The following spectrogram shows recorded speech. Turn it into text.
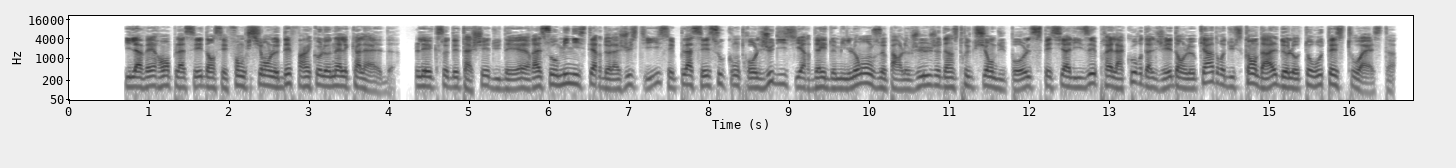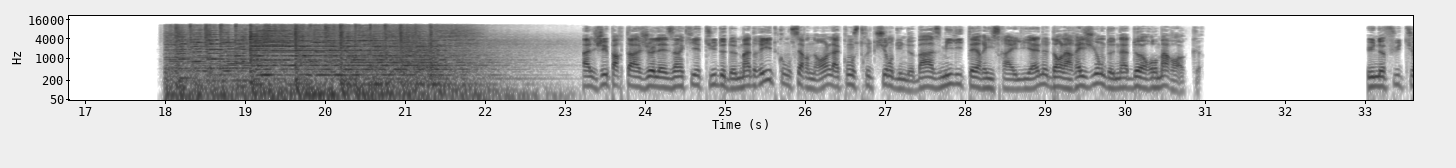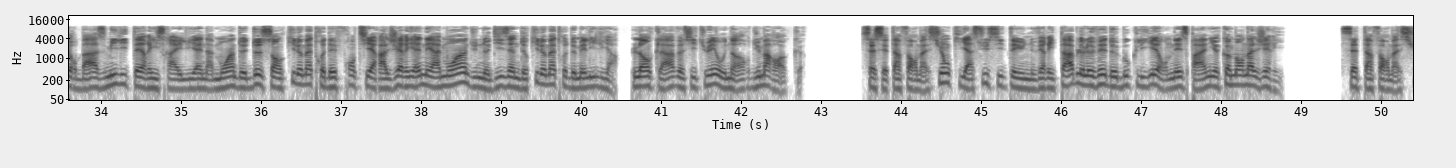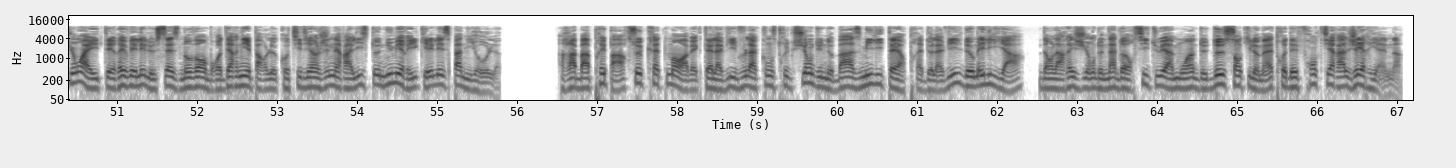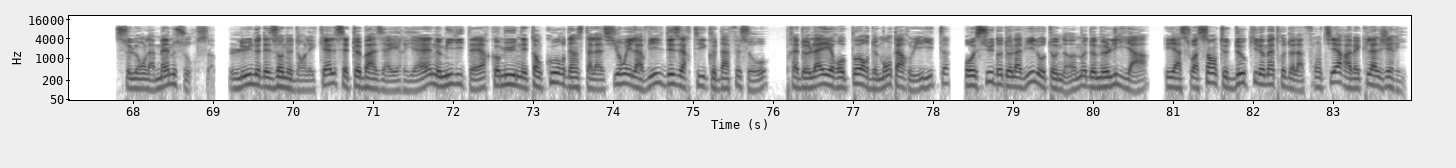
Il avait remplacé dans ses fonctions le défunt colonel Khaled. L'ex-détaché du DRS au ministère de la Justice est placé sous contrôle judiciaire dès 2011 par le juge d'instruction du pôle spécialisé près la cour d'Alger dans le cadre du scandale de l'autoroute Est-Ouest. Alger partage les inquiétudes de Madrid concernant la construction d'une base militaire israélienne dans la région de Nador au Maroc. Une future base militaire israélienne à moins de 200 km des frontières algériennes et à moins d'une dizaine de kilomètres de Melilla, l'enclave située au nord du Maroc. C'est cette information qui a suscité une véritable levée de boucliers en Espagne comme en Algérie. Cette information a été révélée le 16 novembre dernier par le quotidien généraliste numérique et l'Espagnol. Rabat prépare secrètement avec Tel Aviv la construction d'une base militaire près de la ville de Melilla, dans la région de Nador située à moins de 200 km des frontières algériennes. Selon la même source, l'une des zones dans lesquelles cette base aérienne militaire commune est en cours d'installation est la ville désertique d'Afesso, près de l'aéroport de Montaruit, au sud de la ville autonome de Melilla, et à 62 km de la frontière avec l'Algérie.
